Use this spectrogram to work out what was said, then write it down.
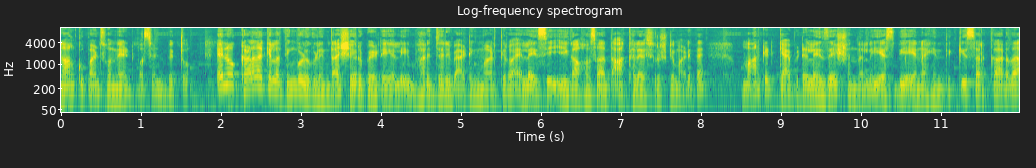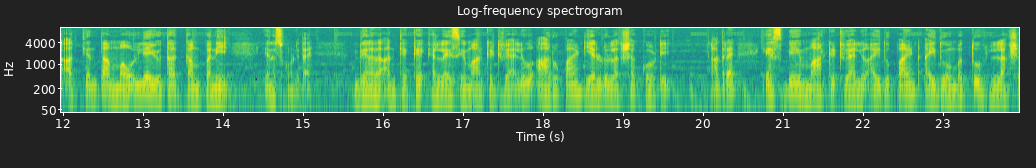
ನಾಲ್ಕು ಪಾಯಿಂಟ್ ಸೊನ್ನೆ ಎಂಟು ಪರ್ಸೆಂಟ್ ಬಿತ್ತು. ಇನ್ನು ಕಳೆದ ಕೆಲ ತಿಂಗಳುಗಳಿಂದ ಷೇರುಪೇಟೆಯಲ್ಲಿ ಭರ್ಜರಿ ಬ್ಯಾಟಿಂಗ್ ಮಾಡ್ತಿರೋ ಎಲ್ ಐ ಸಿ ಈಗ ಹೊಸ ದಾಖಲೆ ಸೃಷ್ಟಿ ಮಾಡಿದೆ. ಮಾರ್ಕೆಟ್ ಕ್ಯಾಪಿಟಲೈಸೇಷನ್ನಲ್ಲಿ ಎಸ್ ಬಿ ಐಯನ್ನು ಹಿಂದಿಕ್ಕಿ ಸರ್ಕಾರದ ಅತ್ಯಂತ ಮೌಲ್ಯಯುತ ಕಂಪನಿ ಎನಿಸ್ಕೊಂಡಿದೆ. ದಿನದ ಅಂತ್ಯಕ್ಕೆ L I C market value ಆರು ಪಾಯಿಂಟ್ ಎರಡು ಲಕ್ಷ ಕೋಟಿ. ಆದರೆ S B I market value ಐದು ಪಾಯಿಂಟ್ ಐದು ಒಂಬತ್ತು ಲಕ್ಷ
